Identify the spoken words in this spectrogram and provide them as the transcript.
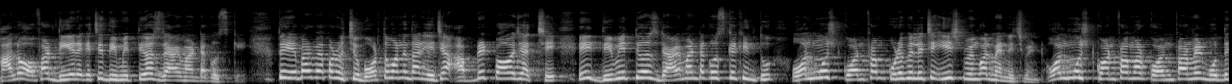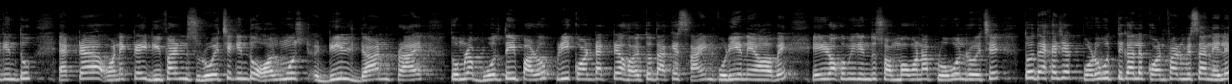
ভালো অফার দিয়ে রেখেছে দিমিত্রিয়স ডায়মান্টাকোসকে তো এবার ব্যাপার হচ্ছে, বর্তমানে দাঁড়িয়ে যে আপডেট পাওয়া যাচ্ছে, এই দিমিত্রিয়স ডায়মান্টাকোসকে কিন্তু অলমোস্ট কনফার্ম করে ফেলেছে East Bengal management almost confirm আর কনফার্মের মধ্যে কিন্তু একটা অনেকটাই ডিফারেন্স রয়েছে, কিন্তু অলমোস্ট ডিল ডান প্রায় তোমরা বলতেই পারো প্রি কন্ট্যাক্টে হয়তো তাকে সাইন করিয়ে নেওয়া হবে এই রকমই কিন্তু সম্ভাবনা প্রবল রয়েছে। তো দেখা যাক, পরবর্তীকালে কনফার্মেশন এলে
